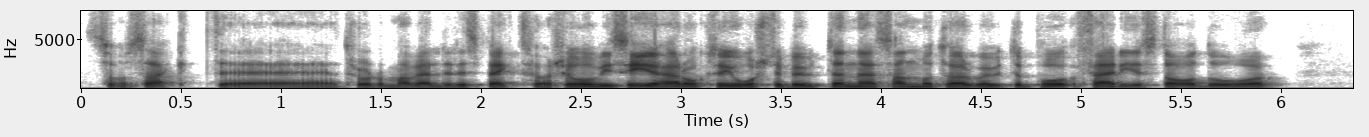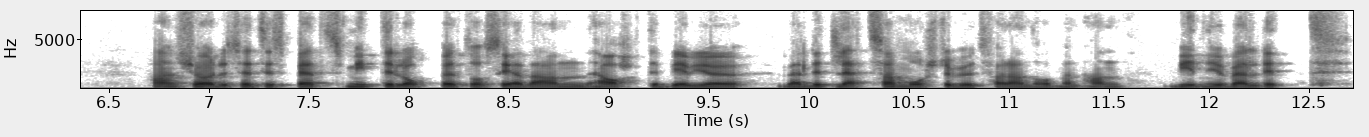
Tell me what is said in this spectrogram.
som sagt, jag tror de har väldigt respekt för sig. Och vi ser ju här också i årsdebuten när San Motör var ute på Färjestad och han körde sig till spets mitt i loppet och sedan, ja, det blev ju väldigt lättsam årsdebut för honom, men han vinner ju väldigt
